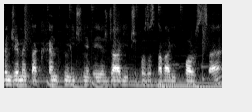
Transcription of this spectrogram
będziemy tak chętnie, licznie wyjeżdżali czy pozostawali w Polsce,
